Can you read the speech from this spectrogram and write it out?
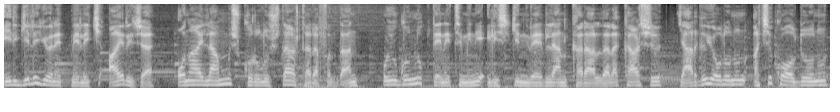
İlgili yönetmelik ayrıca onaylanmış kuruluşlar tarafından uygunluk denetimine ilişkin verilen kararlara karşı yargı yolunun açık olduğunu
